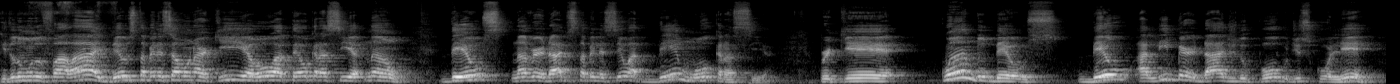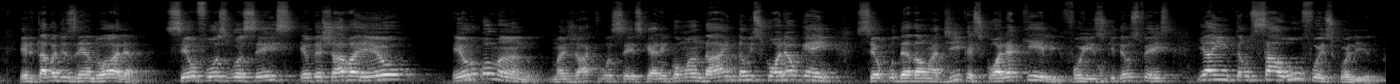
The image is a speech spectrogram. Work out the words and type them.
que todo mundo fala, ah, Deus estabeleceu a monarquia ou a teocracia. Não. Deus, na verdade, estabeleceu a democracia. Porque quando Deus deu a liberdade do povo de escolher, ele estava dizendo: olha, se eu fosse vocês, eu deixava eu eu no comando, mas já que vocês querem comandar, então escolhe alguém. Se eu puder dar uma dica, escolhe aquele. Foi isso que Deus fez. E aí então Saul foi escolhido.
